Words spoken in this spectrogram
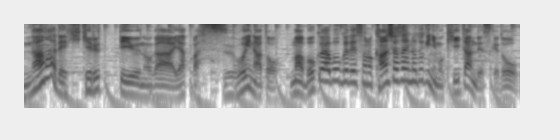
生で聴けるっていうのがやっぱすごいなと。まあ僕は僕でその感謝祭の時にも聞いたんですけど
